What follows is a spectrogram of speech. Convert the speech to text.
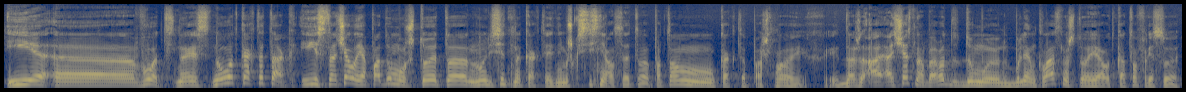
И э, вот, ну вот как-то так. И сначала я подумал, что это, ну, действительно, как-то я немножко стеснялся этого. Потом как-то пошло. И даже, а, а сейчас, наоборот, думаю, блин, классно, что я вот котов рисую.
